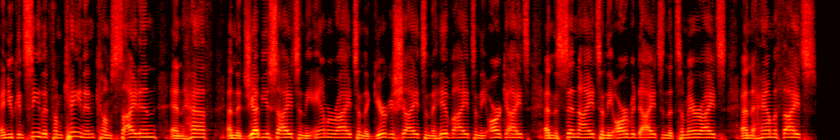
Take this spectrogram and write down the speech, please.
And you can see that from Canaan comes Sidon and Heth and the Jebusites and the Amorites and the Girgashites and the Hivites and the Arkites and the Sinites and the Arvadites and the Tamarites and the Hamathites.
